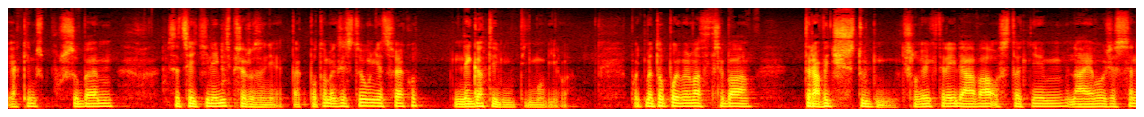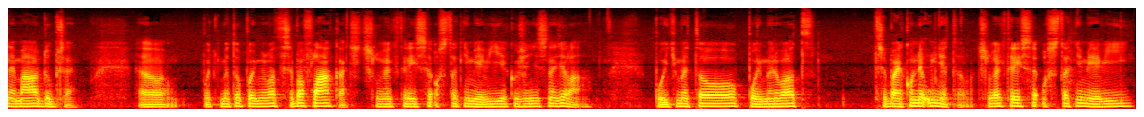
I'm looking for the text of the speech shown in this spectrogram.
jakým způsobem se cítí nejvíc přirozeně, tak potom existují něco jako negativní týmový role. Pojďme to pojmenovat třeba travič studní. Člověk, který dává ostatním najevo, že se nemá dobře. Eh, pojďme to pojmenovat třeba flákač. Člověk, který se ostatním jeví, jako že nic nedělá. Pojďme to pojmenovat třeba jako neumětel. Člověk, který se ostatním jeví,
